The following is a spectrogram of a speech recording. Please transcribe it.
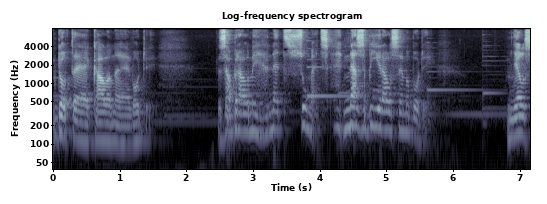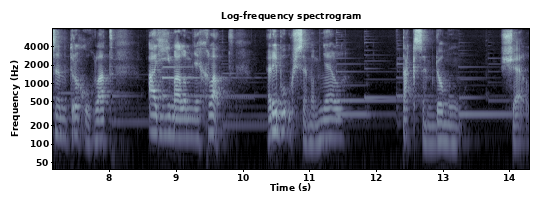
do té kalné vody. Zabral mi hned sumec, nazbíral jsem body. Měl jsem trochu hlad a jímal mě chlad. Rybu už jsem měl, tak jsem domů šel.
